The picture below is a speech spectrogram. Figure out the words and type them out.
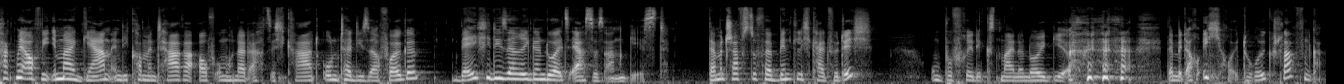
Pack mir auch wie immer gern in die Kommentare auf um 180 Grad unter dieser Folge, welche dieser Regeln du als erstes angehst. Damit schaffst du Verbindlichkeit für dich und befriedigst meine Neugier, damit auch ich heute ruhig schlafen kann.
